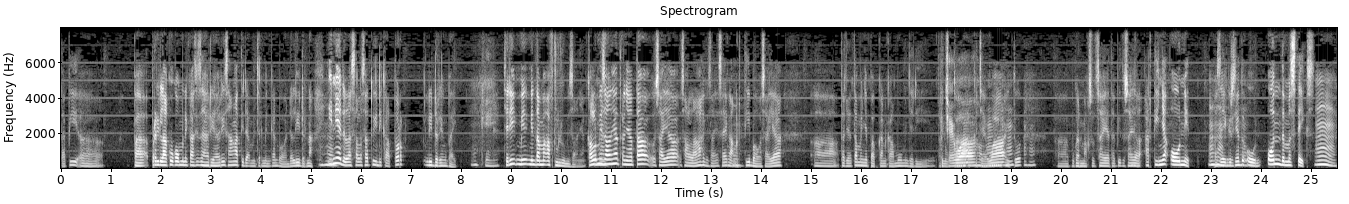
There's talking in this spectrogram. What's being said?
tapi pa- perilaku komunikasi sehari-hari sangat tidak mencerminkan bahwa anda leader. Nah ini adalah salah satu indikator leader yang baik. Oke. Jadi mi- minta maaf dulu misalnya. Kalau misalnya ternyata eh, saya salah, misalnya saya nggak ngerti bahwa saya eh, ternyata menyebabkan kamu menjadi terluka, Kecewa. kecewa, Mhm, itu eh, bukan maksud saya, tapi itu saya. Artinya own it. Bahasa Inggrisnya itu own, own the mistakes. Hmm.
